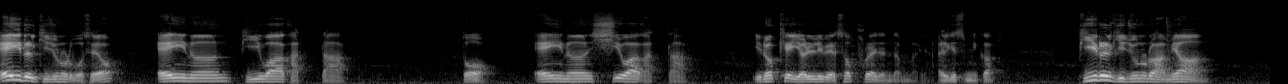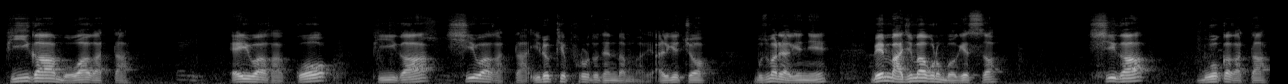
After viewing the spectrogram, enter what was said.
A를 기준으로 보세요. A는 B와 같다. 또 A는 C와 같다. 이렇게 연립해서 풀어야 된단 말이야. 알겠습니까? B를 기준으로 하면 B가 뭐와 같다? A와 같고 B가 C와 같다. 이렇게 풀어도 된단 말이야. 알겠죠? 무슨 말인지 알겠니? 맨 마지막으로 뭐겠어? C가 무엇과 같다?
